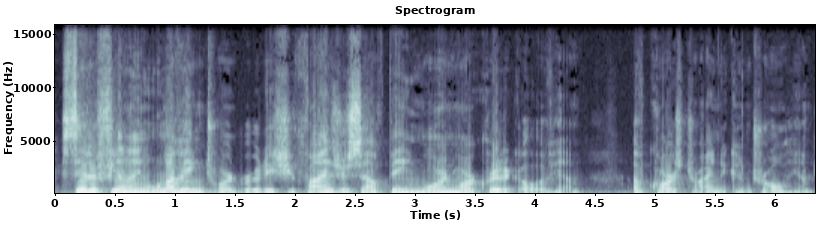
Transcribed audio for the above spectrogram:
Instead of feeling loving toward Rudy, she finds herself being more and more critical of him, of course, trying to control him.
